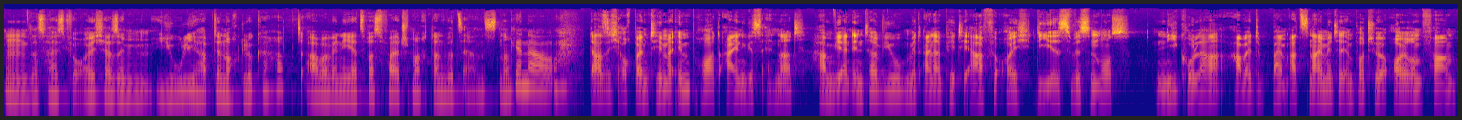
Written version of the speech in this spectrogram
Hm, das heißt für euch, also im Juli habt ihr noch Glück gehabt, aber wenn ihr jetzt was falsch macht, dann wird es ernst, ne? Genau. Da sich auch beim Thema Import einiges ändert, haben wir ein Interview mit einer PTA für euch, die es wissen muss. Nicola arbeitet beim Arzneimittelimporteur Eurem Farm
